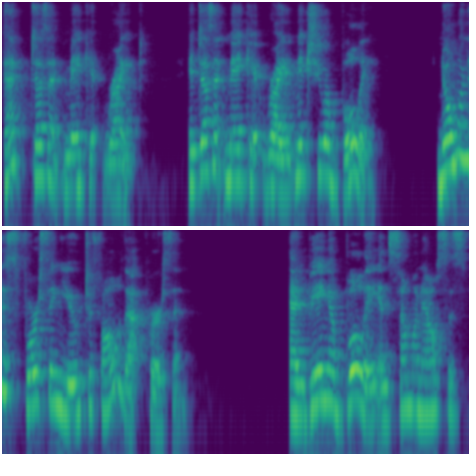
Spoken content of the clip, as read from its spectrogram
that doesn't make it right. It doesn't make it right. It makes you a bully. No one is forcing you to follow that person. And being a bully in someone else's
